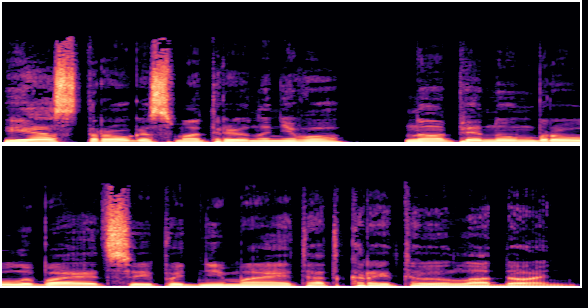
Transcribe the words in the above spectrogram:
Я строго смотрю на него, но Пенумбра улыбается и поднимает открытую ладонь.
